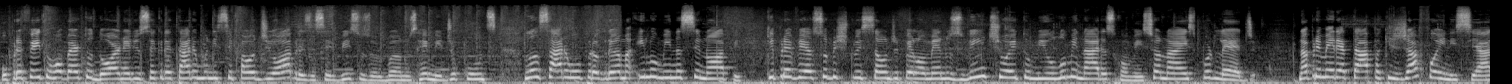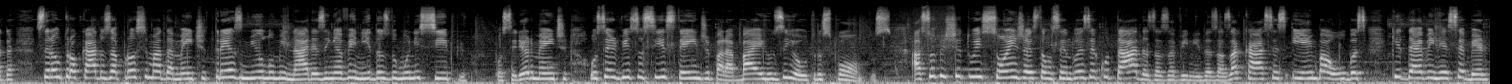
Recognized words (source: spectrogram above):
O prefeito Roberto Dorner e o secretário municipal de Obras e Serviços Urbanos Remídio Kuntz lançaram o programa Ilumina Sinop, que prevê a substituição de pelo menos 28 mil luminárias convencionais por LED. Na primeira etapa, que já foi iniciada, serão trocados aproximadamente 3 mil luminárias em avenidas do município. Posteriormente, o serviço se estende para bairros e outros pontos. As substituições já estão sendo executadas nas avenidas As Acácias e Embaúbas, que devem receber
